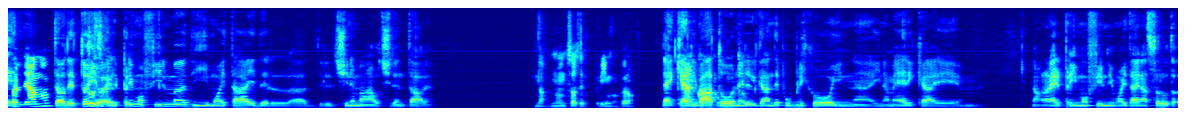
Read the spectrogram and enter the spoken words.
eh, parliamo? Te l'ho detto Tu io, sei- è il primo film di Muay Thai del, del cinema occidentale. No, non so se è il primo, però. Beh, che è Ecco, arrivato appunto. nel grande pubblico in, in America e... No, non è il primo film di Muay Thai in assoluto,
